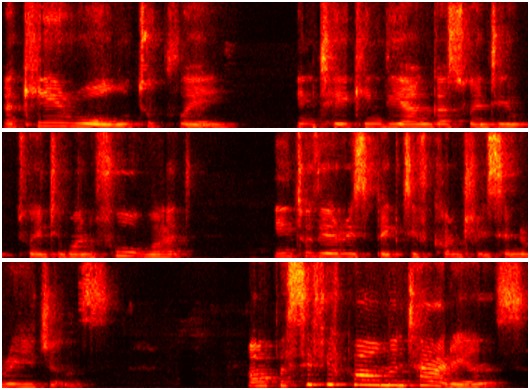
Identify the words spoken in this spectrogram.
a key role to play in taking the UNGASS 2021 forward into their respective countries and regions. Our Pacific parliamentarians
